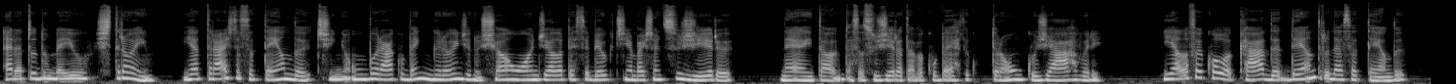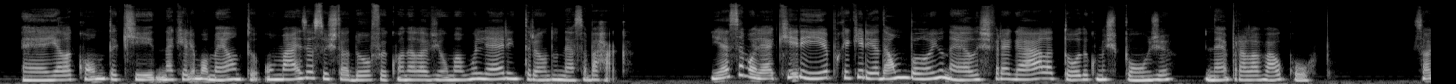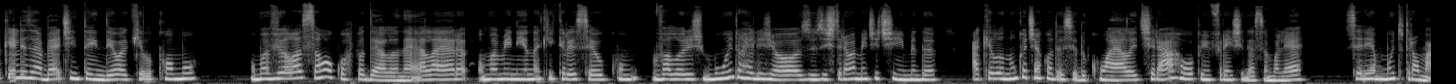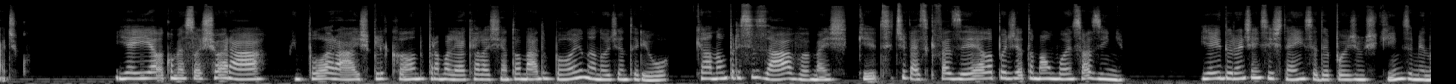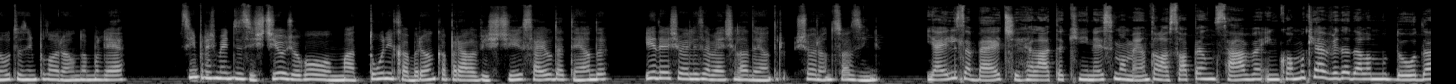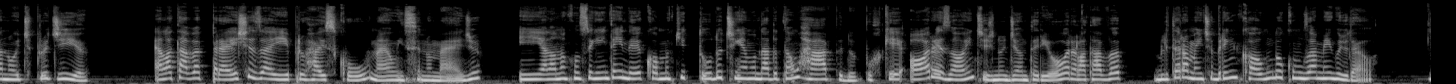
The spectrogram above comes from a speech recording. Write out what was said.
Era tudo meio estranho. E atrás dessa tenda tinha um buraco bem grande no chão, onde ela percebeu que tinha bastante sujeira, né? Então, essa sujeira estava coberta com troncos de árvore. E ela foi colocada dentro dessa tenda. É, e ela conta que, naquele momento, o mais assustador foi quando ela viu uma mulher entrando nessa barraca. E essa mulher queria, porque queria dar um banho nela, esfregar ela toda com uma esponja, né, para lavar o corpo. Só que Elizabeth entendeu aquilo como uma violação ao corpo dela, né? Ela era uma menina que cresceu com valores muito religiosos, extremamente tímida. Aquilo nunca tinha acontecido com ela e tirar a roupa em frente dessa mulher seria muito traumático. E aí ela começou a chorar, implorar, explicando para a mulher que ela tinha tomado banho na noite anterior, que ela não precisava, mas que se tivesse que fazer, ela podia tomar um banho sozinha. E aí, durante a insistência, depois de uns 15 minutos implorando, a mulher Simplesmente desistiu, jogou uma túnica branca para ela vestir, saiu da tenda e deixou Elizabeth lá dentro, chorando sozinha. E a Elizabeth relata que nesse momento ela só pensava em como que a vida dela mudou da noite para o dia. Ela estava prestes a ir para o high school, né, o ensino médio, e ela não conseguia entender como que tudo tinha mudado tão rápido, porque horas antes, no dia anterior, ela estava literalmente brincando com os amigos dela.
